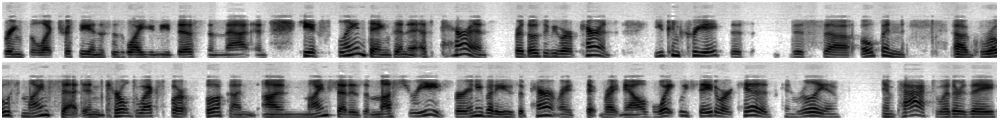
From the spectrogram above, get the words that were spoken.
brings electricity and this is why you need this and that. And he explained things. And as parents, for those of you who are parents, you can create this this uh, open uh, growth mindset. And Carol Dweck's book on on mindset is a must read for anybody who's a parent right right now. What we say to our kids can really impact whether they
